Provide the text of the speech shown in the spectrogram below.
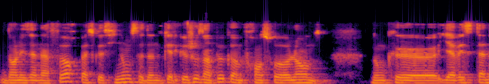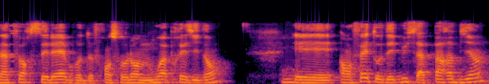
dans les anaphores parce que sinon ça donne quelque chose un peu comme François Hollande. Donc euh, il y avait cet anaphore célèbre de François Hollande, moi président. Mmh. Et en fait au début ça part bien.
